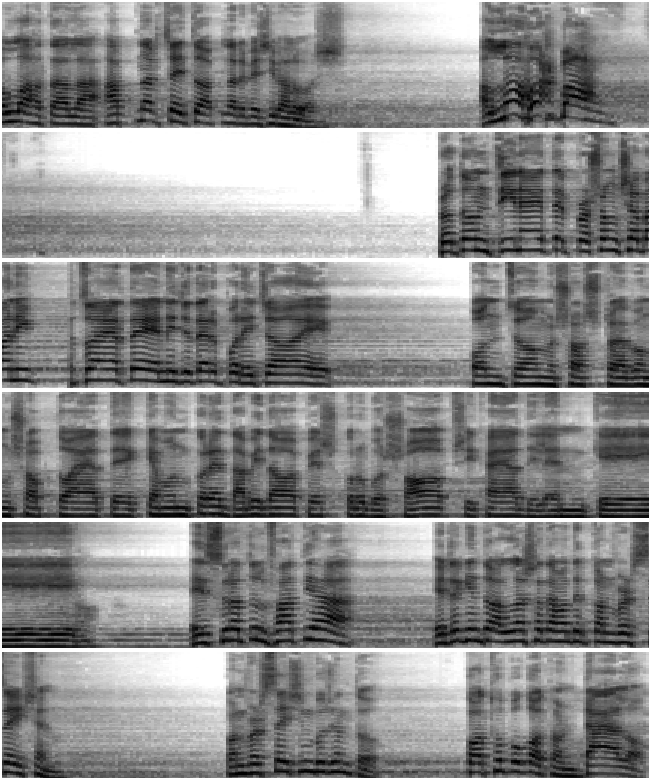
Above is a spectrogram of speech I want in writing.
আল্লাহ তাআলা আপনার চাইতো আপনার বেশি ভালোবাসে। আল্লাহ প্রথম তিন আয়াতে প্রশংসা বাণী আয়াতে নিজেদের পরিচয়, পঞ্চম, ষষ্ঠ এবং সপ্ত আয়াতে কেমন করে দাবি দাওয়া পেশ করব সব শিখায়া দিলেন কে? এই সুরাতুল ফাতিহা এটা কিন্তু আল্লাহর সাথে আমাদের কনভারসেশন কনভারসেশন বুঝেন তো? কথোপকথন ডায়ালগ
